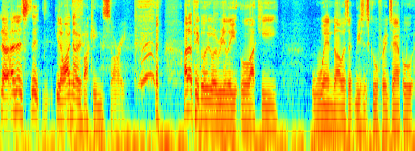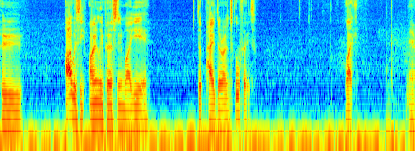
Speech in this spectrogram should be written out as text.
No, and it's it- you know I know Fucking sorry. I know people who are really lucky. When I was at music school, for example, who I was the only person in my year that paid their own school fees. like Yeah,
